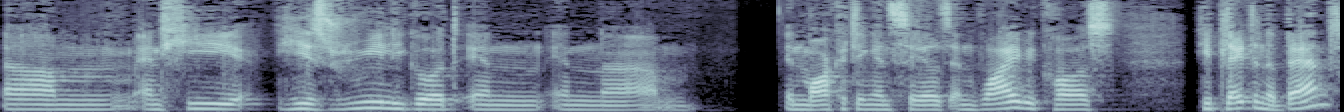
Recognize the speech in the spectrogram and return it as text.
um, and he he is really good in in um, in marketing and sales. And why? Because he played in a band,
